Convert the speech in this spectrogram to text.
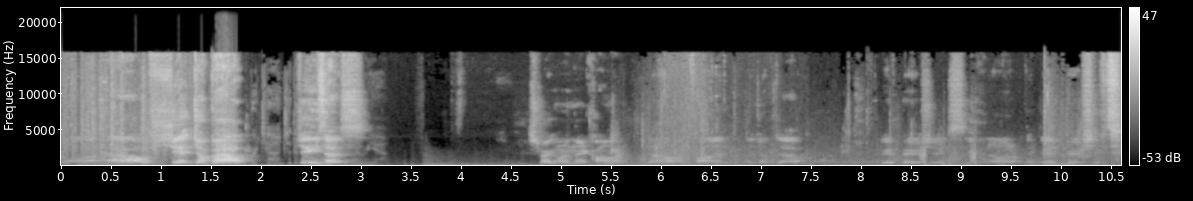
Uh, oh shit, jump out! Return to the Jesus! Struggling there, Collin? No, I'm fine. I jumped out. We have parachutes, even though I don't think they had parachutes.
